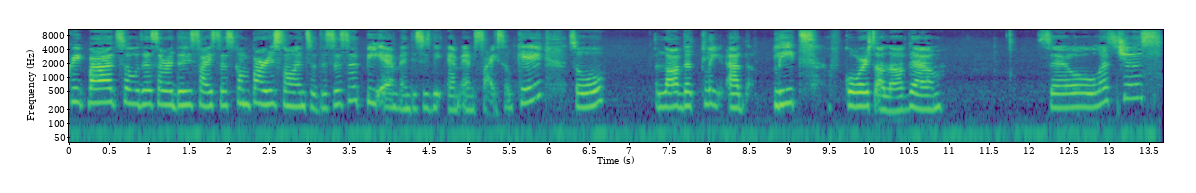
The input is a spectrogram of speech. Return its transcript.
great bags so these are the sizes comparison. So this is a pm and this is the mm size okay? So love the uh, pleats of course i love them. So let's just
